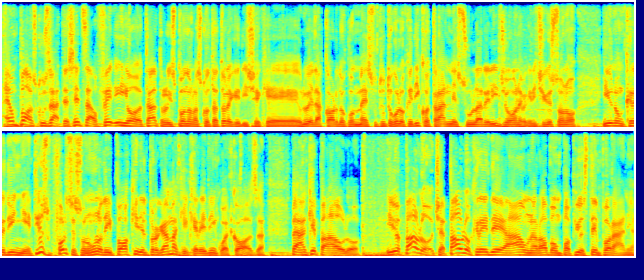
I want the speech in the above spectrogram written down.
è un po', scusate, senza offendere. Io, tra l'altro, rispondo a un ascoltatore che dice che lui è d'accordo con me su tutto quello che dico, tranne sulla religione, perché dice che io sono. Io non credo in niente. Io forse sono uno dei pochi del programma che crede in qualcosa. Beh, anche Paolo. Io e Paolo, cioè Paolo crede a una roba un po' più estemporanea.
